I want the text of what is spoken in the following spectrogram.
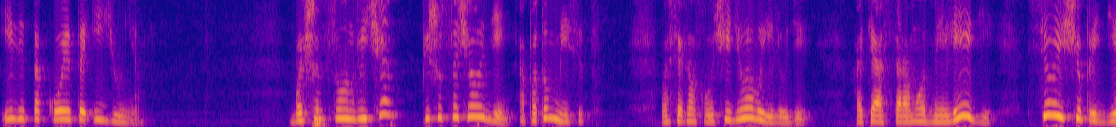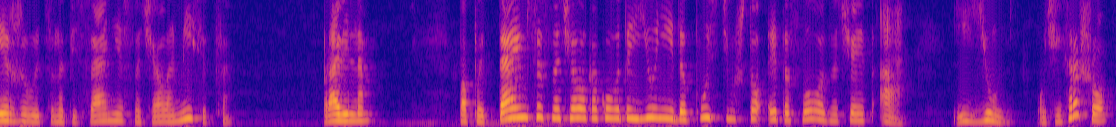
или такое-то июня. Большинство англичан пишут сначала день, а потом месяц. Во всяком случае, деловые люди. Хотя старомодные леди все еще придерживаются написания сначала месяца. Правильно. Попытаемся с начала какого-то июня и допустим, что это слово означает «а». Июнь. Очень хорошо.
